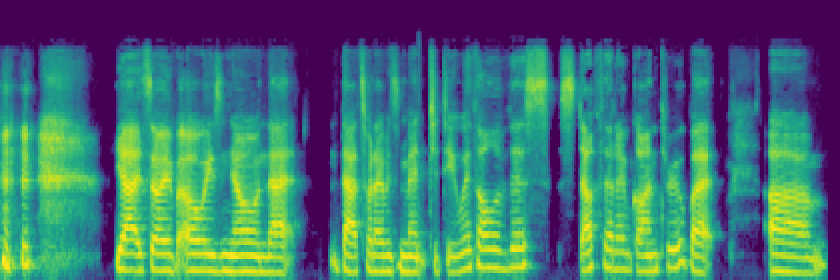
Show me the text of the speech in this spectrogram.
yeah, so I've always known that that's what I was meant to do with all of this stuff that I've gone through. But um,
